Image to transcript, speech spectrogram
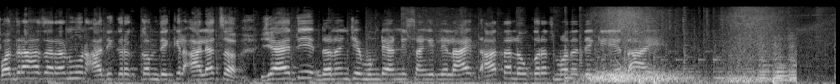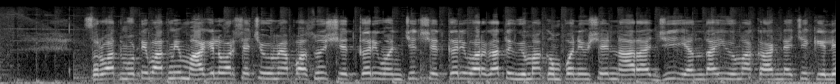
पंधरा हजारांहून अधिक रक्कम देखील आल्याचं जे आहे ते धनंजय मुंडे यांनी सांगितलेलं आहे. आता लवकरच मदत देखील येत आहे. सर्वात मोठी बातमी मागील वर्षाच्या विम्यापासून शेतकरी वंचित शेतकरी वर्गात विमा कंपनीविषयी नाराजी यंदाही विमा काढण्याचे केले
